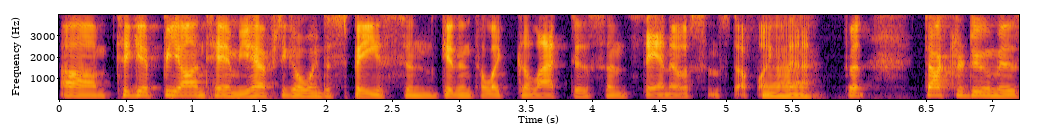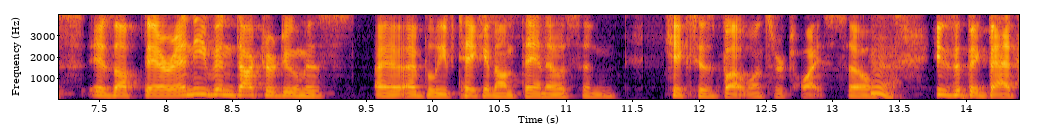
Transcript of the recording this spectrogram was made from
Um, to get beyond him, you have to go into space and get into like Galactus and Thanos and stuff like Uh-huh. that. But Doctor Doom is is up there, and even Doctor Doom is, I, I believe, taken on Thanos and kicked his butt once or twice. So Yeah. he's the big bad.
